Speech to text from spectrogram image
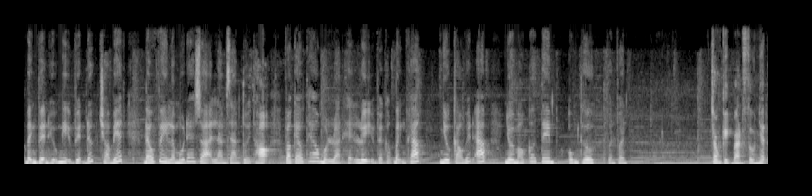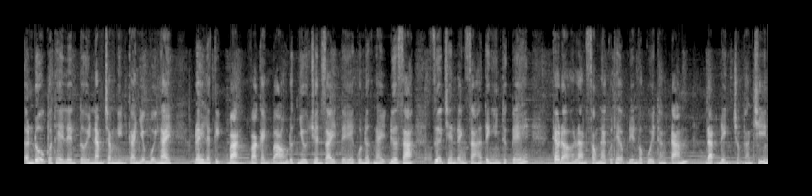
Bệnh viện Hữu nghị Việt Đức cho biết béo phì là mối đe dọa làm giảm tuổi thọ và kéo theo một loạt hệ lụy về các bệnh khác như cao huyết áp, nhồi máu cơ tim, ung thư, vân vân. Trong kịch bản xấu nhất, Ấn Độ có thể lên tới 500.000 ca nhiễm mỗi ngày. Đây là kịch bản và cảnh báo được nhiều chuyên gia y tế của nước này đưa ra dựa trên đánh giá tình hình thực tế. Theo đó, làn sóng này có thể ập đến vào cuối tháng 8, đạt đỉnh trong tháng 9,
